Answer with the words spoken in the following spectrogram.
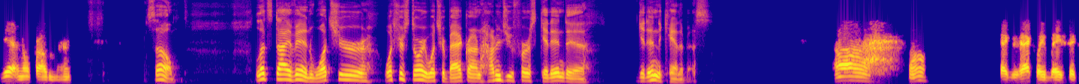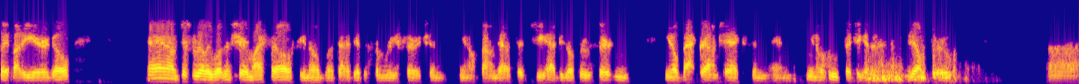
Yeah, no problem, man. So let's dive in. What's your what's your story? What's your background? How did you first get into get into cannabis? Uh well, exactly basically about a year ago. And I just really wasn't sure myself, you know, but I did some research and, you know, found out that you had to go through certain, you know, background checks and, and you know, hoops that you're going to jump through. Uh,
